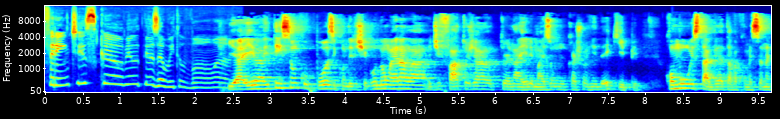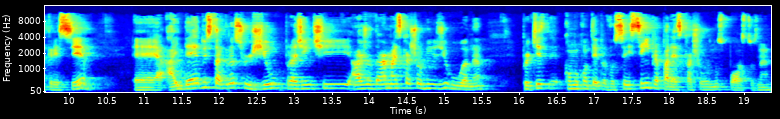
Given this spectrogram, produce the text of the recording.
Frentiscão, meu Deus, é muito bom. E aí a intenção com o Pose, quando ele chegou, não era lá, de fato, já tornar ele mais um cachorrinho da equipe. Como o Instagram estava começando a crescer, é, a ideia do Instagram surgiu para a gente ajudar mais cachorrinhos de rua, né? Porque, como eu contei para vocês, sempre aparece cachorro nos postos, né?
